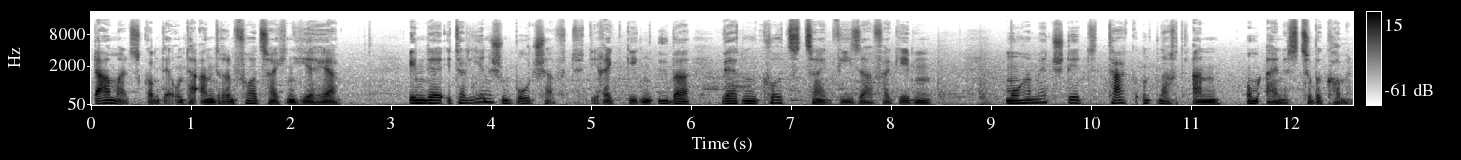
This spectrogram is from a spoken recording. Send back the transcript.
Damals kommt er unter anderen Vorzeichen hierher. In der italienischen Botschaft direkt gegenüber werden Kurzzeitvisa vergeben. Mohammed steht Tag und Nacht an, um eines zu bekommen.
